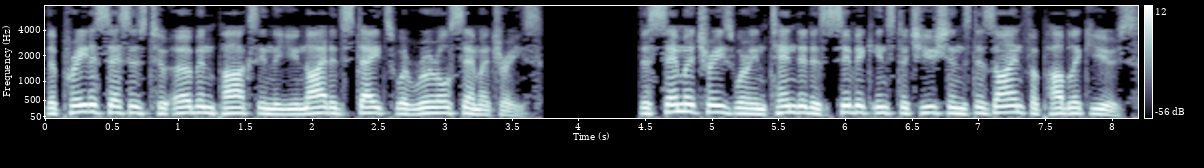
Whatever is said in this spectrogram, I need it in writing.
The predecessors to urban parks in the United States were rural cemeteries. The cemeteries were intended as civic institutions designed for public use.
